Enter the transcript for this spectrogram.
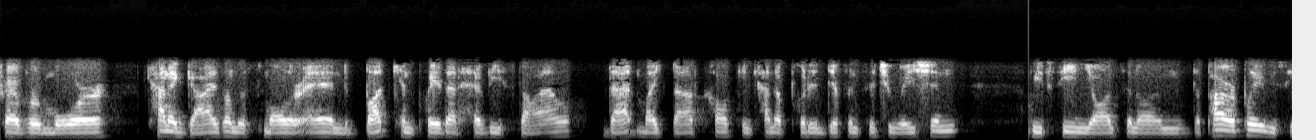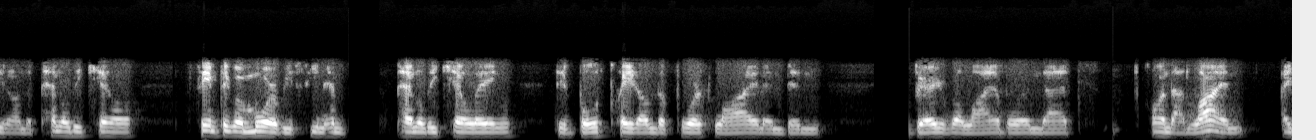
Trevor Moore, kind of guys on the smaller end, but can play that heavy style that Mike Babcock can kind of put in different situations. We've seen Johnsson on the power play, we've seen on the penalty kill. Same thing with Moore. We've seen him penalty killing. They've both played on the fourth line and been very reliable in that on that line. I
